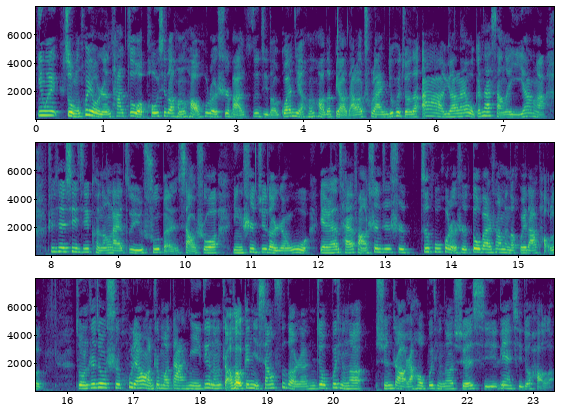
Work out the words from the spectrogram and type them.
因为总会有人他自我剖析的很好，或者是把自己的观点很好的表达了出来，你就会觉得啊，原来我跟他想的一样啊。这些信息可能来自于书本、小说、影视剧的人物、演员采访，甚至是知乎或者是豆瓣上面的回答讨论。总之就是互联网这么大，你一定能找到跟你相似的人，你就不停的寻找，然后不停的学习练习就好了。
